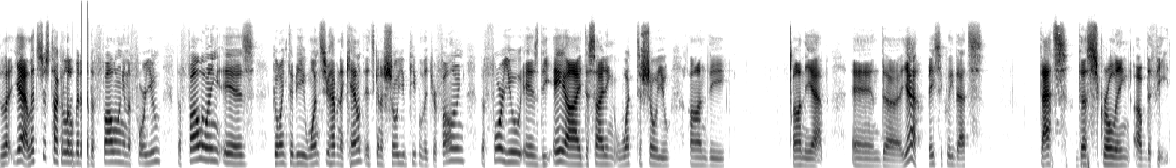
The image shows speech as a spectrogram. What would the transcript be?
let, yeah, let's just talk a little bit of the following and the for you. The following is going to be once you have an account, it's going to show you people that you're following. The for you is the AI deciding what to show you on the on the app. And uh, yeah, basically that's that's the scrolling of the feed.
